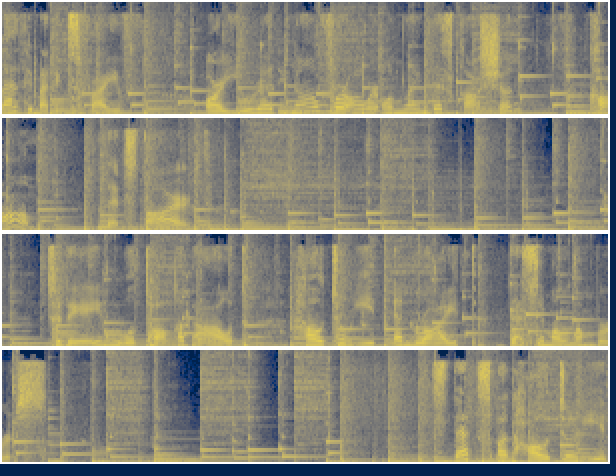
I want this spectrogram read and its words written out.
Mathematics 5. Are you ready now for our online discussion? Come, let's start. Today, we will talk about how to read and write decimal numbers. Steps on how to read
